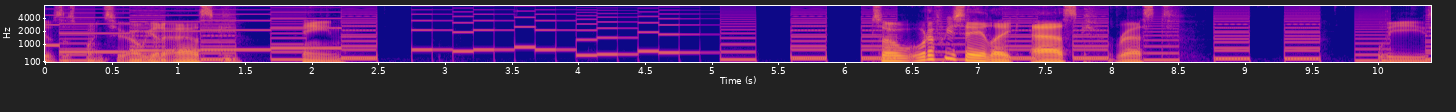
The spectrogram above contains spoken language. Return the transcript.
Gives us points here? Oh, we gotta ask Pain. So, what if we say, like, ask, rest, please?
